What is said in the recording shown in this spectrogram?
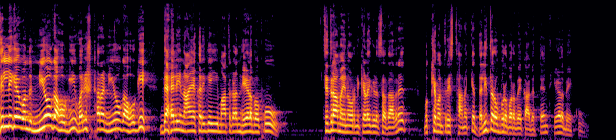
ದಿಲ್ಲಿಗೆ ಒಂದು ನಿಯೋಗ ಹೋಗಿ, ವರಿಷ್ಠರ ನಿಯೋಗ ಹೋಗಿ ದೆಹಲಿ ನಾಯಕರಿಗೆ ಈ ಮಾತುಗಳನ್ನು ಹೇಳಬೇಕು. ಸಿದ್ದರಾಮಯ್ಯನವ್ರನ್ನ ಕೆಳಗಿಳಿಸೋದಾದರೆ ಮುಖ್ಯಮಂತ್ರಿ ಸ್ಥಾನಕ್ಕೆ ದಲಿತರೊಬ್ಬರು ಬರಬೇಕಾಗತ್ತೆ ಅಂತ ಹೇಳಬೇಕು.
